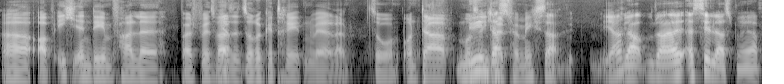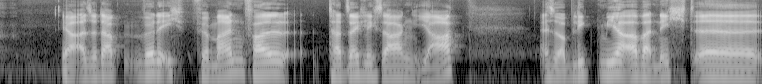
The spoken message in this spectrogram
äh, ob ich in dem Falle beispielsweise ja. zurückgetreten wäre. So, und da muss nee, ich halt für mich sagen. Ja, ja erzähl erst mal, ja. Ja, also da würde ich für meinen Fall tatsächlich sagen, ja. Es obliegt mir aber nicht, äh,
